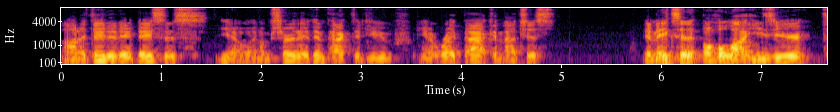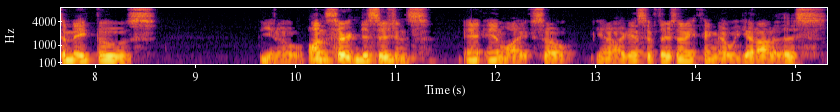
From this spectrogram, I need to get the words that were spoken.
on a day-to-day basis, you know, and I'm sure they've impacted you, you know, right back. And that just it makes it a whole lot easier to make those, you know, uncertain decisions in, in life. So, you know, I guess if there's anything that we get out of this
